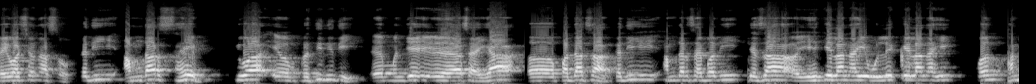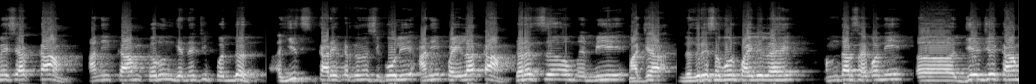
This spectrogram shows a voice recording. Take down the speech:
रहिवाशांना असो कधी आमदार साहेब किंवा प्रतिनिधी म्हणजे असा ह्या पदाचा कधी आमदार साहेबांनी त्याचा हे केला नाही उल्लेख केला नाही पण हमेशा काम आणि काम करून घेण्याची पद्धत हीच कार्यकर्त्यांना शिकवली आणि पहिला काम. खरंच मी माझ्या नजरेसमोर पाहिलेलं आहे. आमदार साहेबांनी जे जे काम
